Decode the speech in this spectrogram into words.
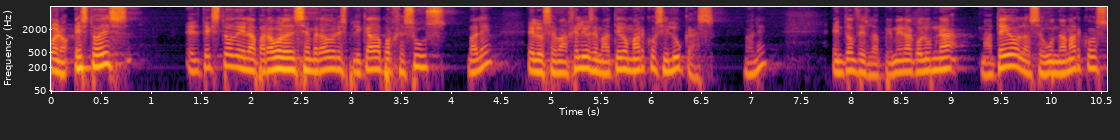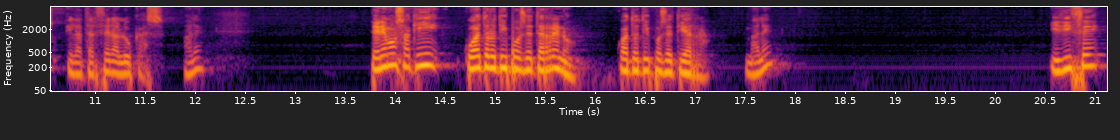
Bueno, esto es el texto de la parábola del sembrador explicada por Jesús, ¿vale? En los evangelios de Mateo, Marcos y Lucas, ¿vale? Entonces, la primera columna, Mateo, la segunda, Marcos y la tercera, Lucas. ¿vale? Tenemos aquí cuatro tipos de terreno, cuatro tipos de tierra. ¿vale? Y dice,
